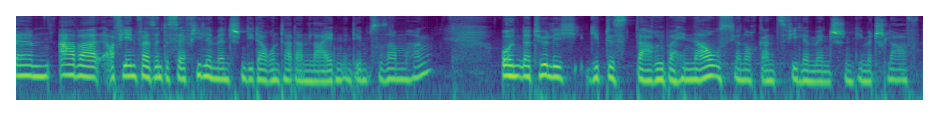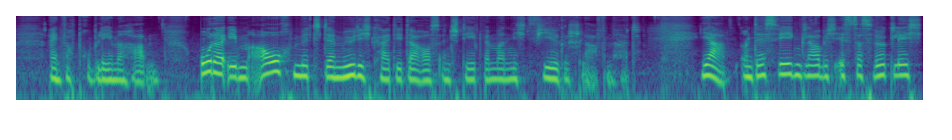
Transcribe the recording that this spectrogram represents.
ähm, aber auf jeden Fall sind es sehr viele Menschen, die darunter dann leiden in dem Zusammenhang. Und natürlich gibt es darüber hinaus ja noch ganz viele Menschen, die mit Schlaf einfach Probleme haben. Oder eben auch mit der Müdigkeit, die daraus entsteht, wenn man nicht viel geschlafen hat. Ja, und deswegen glaube ich, ist das wirklich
